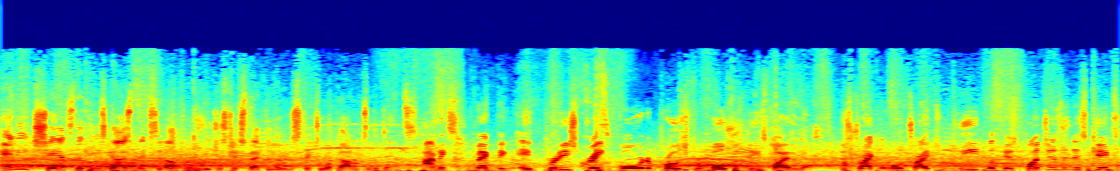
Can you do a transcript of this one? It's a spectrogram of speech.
Any chance that these guys mix it up, or are you just expecting they're going to stick to what got them to the dance? I'm expecting a pretty straightforward approach from both of these fighters. The striker will try to lead with his punches and his kicks,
